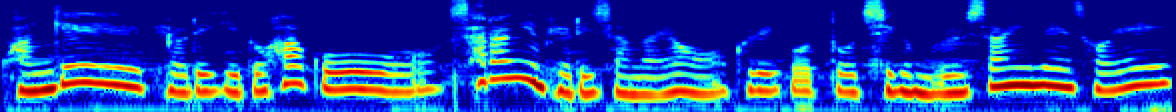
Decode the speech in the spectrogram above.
관계의 별이기도 하고 사랑의 별이잖아요. 그리고 또 지금 물사인에서의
